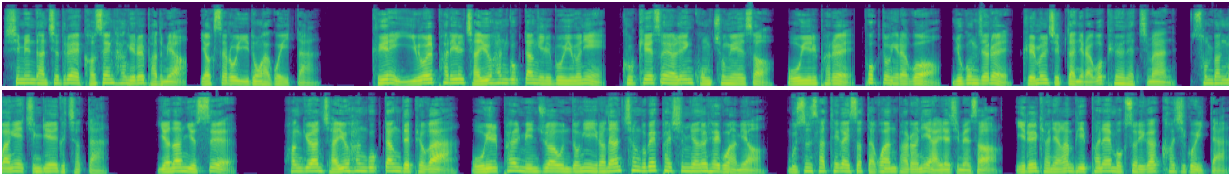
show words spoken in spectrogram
시민단체들의 거센 항의를 받으며 역사로 이동하고 있다. 그해 2월 8일 자유한국당 일부 의원이 국회에서 열린 공청회에서 5.18을 폭동이라고 유공자를 괴물 집단이라고 표현했지만 손방망이 징계에 그쳤다. 연합뉴스 황교안 자유한국당 대표가 5.18 민주화 운동이 일어난 1980년을 해고하며 무슨 사태가 있었다고 한 발언이 알려지면서 이를 겨냥한 비판의 목소리가 커지고 있다.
